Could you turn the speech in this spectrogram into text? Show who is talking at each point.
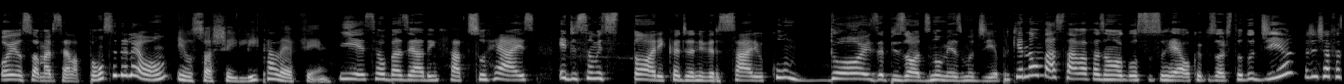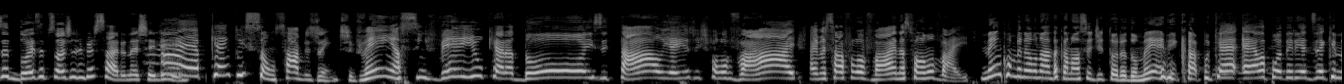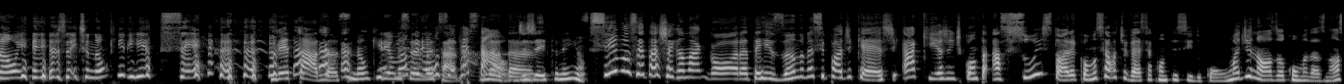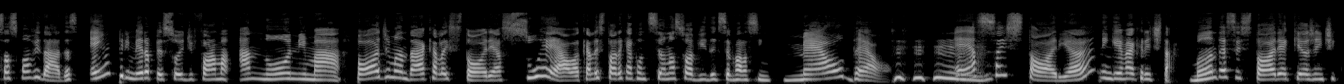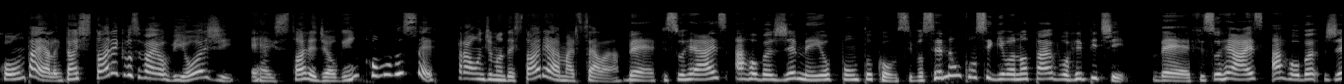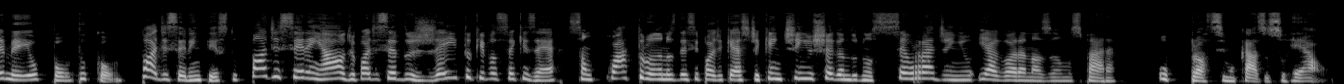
Speaker 1: Oi, eu sou a Marcela Ponce de Leon.
Speaker 2: Eu sou a Sheili Calef.
Speaker 1: E esse é o Baseado em Fatos Surreais, edição histórica de aniversário com dois episódios no mesmo dia. Porque não bastava fazer um agosto surreal com episódio todo dia, a gente vai fazer dois episódios de aniversário, né, Sheili?
Speaker 2: Ah, é, porque é a intuição, sabe, gente? Vem assim, veio que era dois e tal, e aí a gente falou vai, aí a Marcela falou vai, nós falamos vai. Nem combinamos nada com a nossa editora Domênica, porque ela poderia dizer que não, e aí a gente não queria ser
Speaker 1: vetadas. Não queríamos não ser queríamos vetadas. Ser vetadas. Não, de jeito nenhum.
Speaker 2: Se você tá chegando agora, aterrizando nesse podcast, aqui a gente conta a sua história como se ela tivesse acontecido com uma de nós ou com uma das nossas convidadas, em primeira pessoa e de forma anônima. Pode mandar aquela história surreal, aquela história que aconteceu na sua vida que você fala assim, Mel Del. essa história, ninguém vai acreditar. Manda essa história que a gente conta ela. Então a história que você vai ouvir hoje é a história de alguém como você. Para onde manda a história, Marcela?
Speaker 1: bfsurreais@gmail.com. Se você não conseguiu anotar, eu vou repetir. bfsurreais@gmail.com.
Speaker 2: Pode ser em texto, pode ser em áudio, pode ser do jeito que você quiser. São quatro anos desse podcast quentinho chegando no seu radinho e agora nós vamos para o próximo caso surreal.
